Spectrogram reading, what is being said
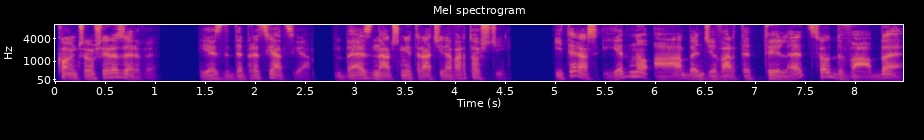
kończą się rezerwy. Jest deprecjacja. B znacznie traci na wartości. I teraz jedno A będzie warte tyle, co 2B.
